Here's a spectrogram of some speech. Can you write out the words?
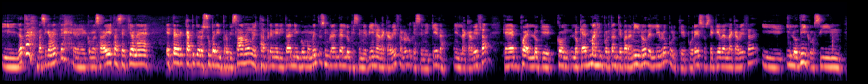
Y ya está, básicamente. Eh, como sabéis, estas secciones, este capítulo es súper improvisado, ¿no? Está premeditado en ningún momento, simplemente es lo que se me viene a la cabeza, ¿no? Lo que se me queda en la cabeza, que es pues lo que, con, lo que es más importante para mí, ¿no? Del libro, porque por eso se queda en la cabeza y, y lo digo sin,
